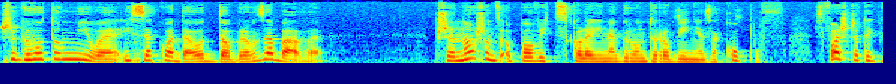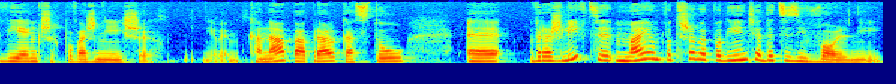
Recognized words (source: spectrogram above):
że było to miłe i zakładało dobrą zabawę. Przenosząc opowieść z kolei na grunt robienia zakupów, zwłaszcza tych większych, poważniejszych, nie wiem, kanapa, pralka, stół, e, wrażliwcy mają potrzebę podjęcia decyzji wolniej,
